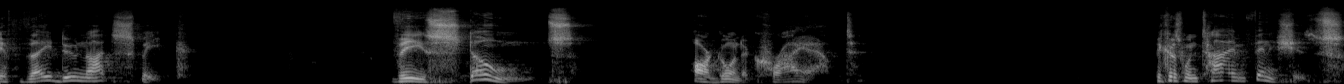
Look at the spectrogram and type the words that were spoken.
if they do not speak, these stones are going to cry out. Because when time finishes,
